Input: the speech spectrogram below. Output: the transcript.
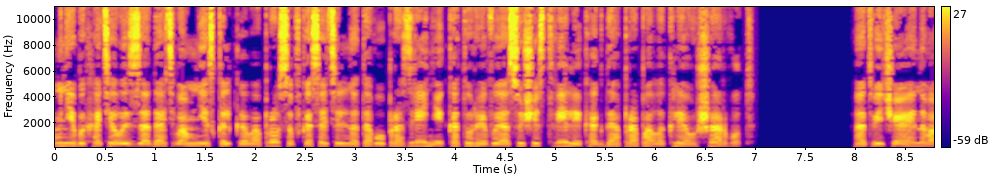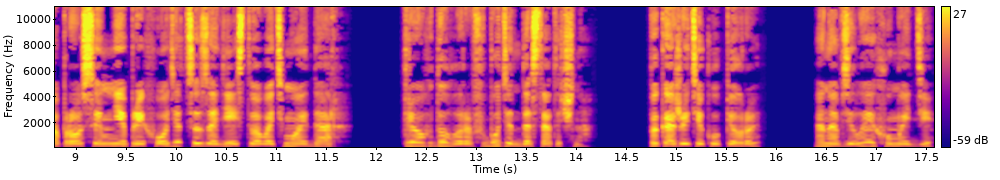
мне бы хотелось задать вам несколько вопросов касательно того прозрения, которое вы осуществили, когда пропала Клео Шарвуд. Отвечая на вопросы, мне приходится задействовать мой дар. Трех долларов будет достаточно. Покажите купюры. Она взяла их у Мэдди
